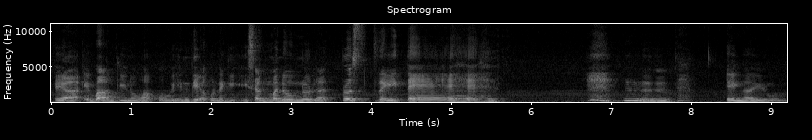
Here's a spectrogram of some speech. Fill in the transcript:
Kaya iba ang kinuha ko. Hindi ako naging isang manunulat. Frustrated. Hmm. Eh ngayon,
